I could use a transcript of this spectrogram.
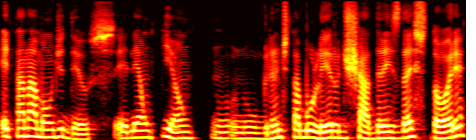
Ele está na mão de Deus. Ele é um peão no, no, grande tabuleiro de xadrez da história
